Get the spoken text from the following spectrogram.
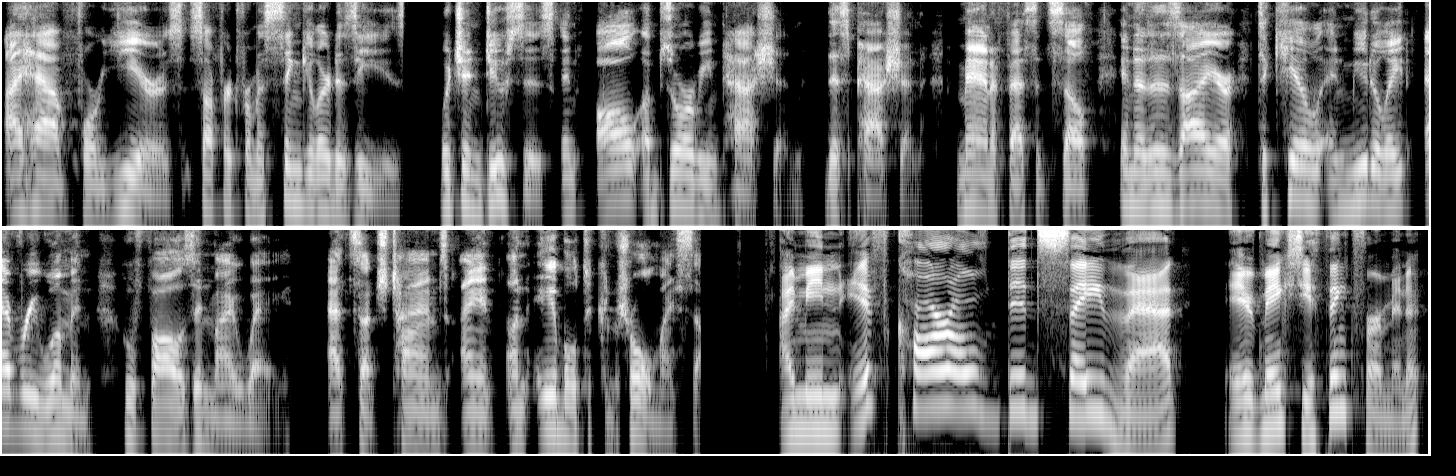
I have for years suffered from a singular disease which induces an all absorbing passion. This passion manifests itself in a desire to kill and mutilate every woman who falls in my way. At such times, I am unable to control myself. I mean, if Carl did say that, it makes you think for a minute.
